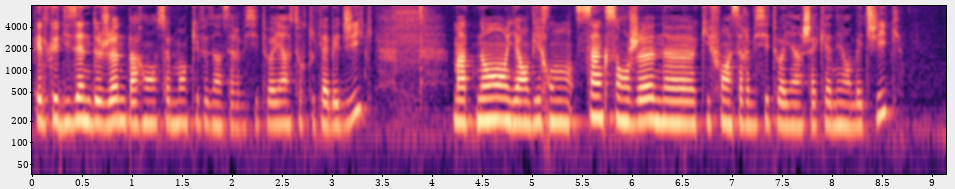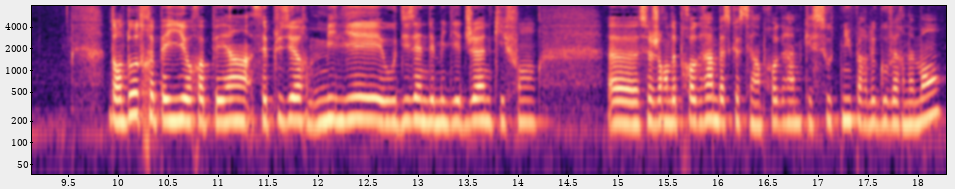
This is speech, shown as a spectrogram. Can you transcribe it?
quelques dizaines de jeunes par an seulement qui faisaient un service citoyen sur toute la Belgique. Maintenant, il y a environ 500 jeunes euh, qui font un service citoyen chaque année en Belgique. Dans d'autres pays européens, c'est plusieurs milliers ou dizaines de milliers de jeunes qui font euh, ce genre de programme parce que c'est un programme qui est soutenu par le gouvernement.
